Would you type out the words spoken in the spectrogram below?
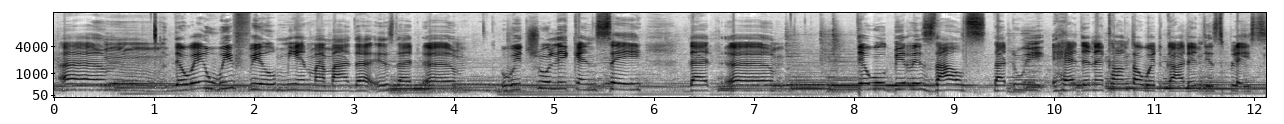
um, the way we feel, me and my mother, is that um, we truly can say that um, there will be results that we had an encounter with God in this place.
